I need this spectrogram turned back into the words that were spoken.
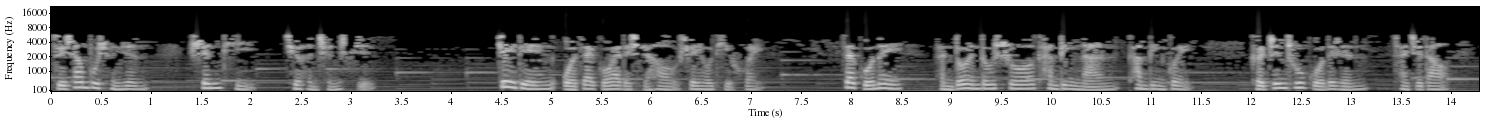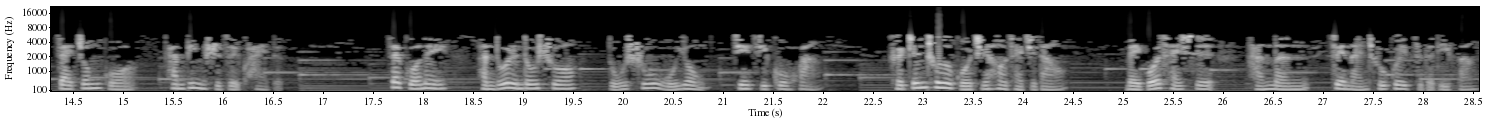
嘴上不承认，身体却很诚实。这一点我在国外的时候深有体会。在国内，很多人都说看病难、看病贵，可真出国的人才知道，在中国看病是最快的。在国内，很多人都说读书无用、阶级固化，可真出了国之后才知道，美国才是寒门最难出贵子的地方。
